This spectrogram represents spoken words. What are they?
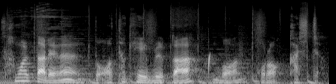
3월 달에는 또 어떻게 입을까 한번 보러 가시죠.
